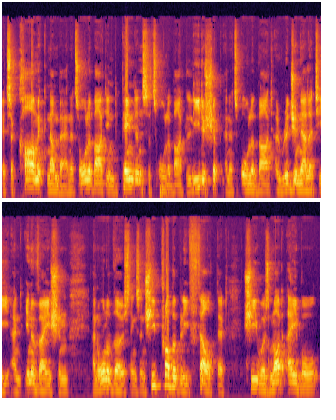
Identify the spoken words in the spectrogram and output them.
it's a karmic number and it's all about independence, it's all about leadership, and it's all about originality and innovation and all of those things. And she probably felt that she was not able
